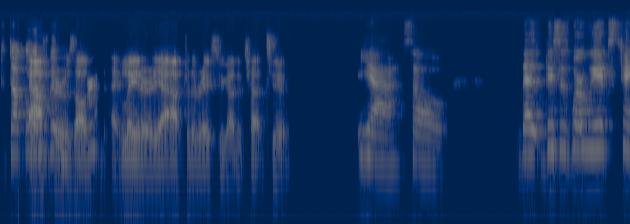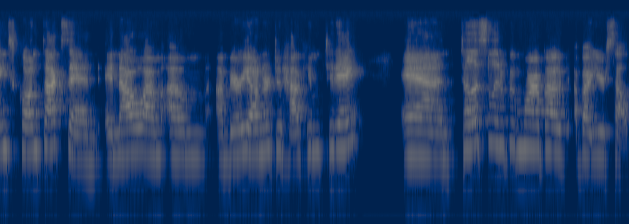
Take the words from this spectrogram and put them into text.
to talk a little after bit. it was all later. Yeah, after the race, we got to chat too. Yeah. So that this is where we exchange contacts and and now I'm I'm I'm very honored to have him today and tell us a little bit more about about yourself.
